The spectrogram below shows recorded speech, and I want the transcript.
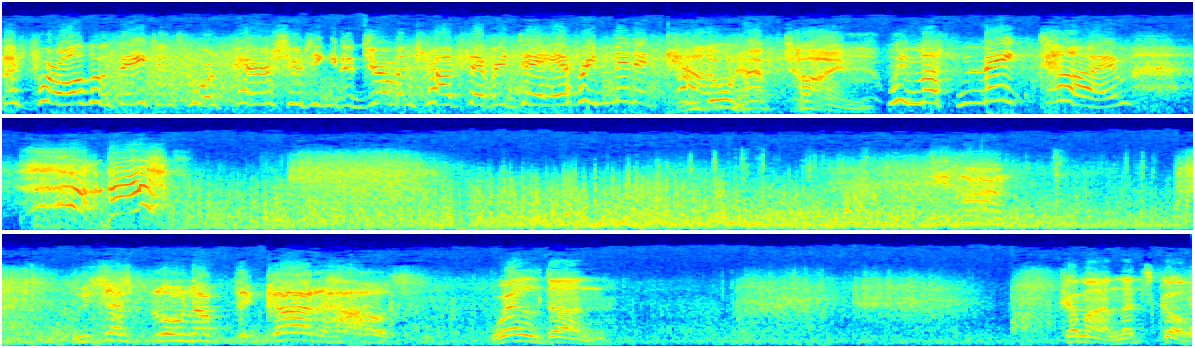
But for all those agents who are parachuting into German traps every day, every minute counts. We don't have time. We must make time. Ah! Ivan! We just blown up the guardhouse. Well done. Come on, let's go.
